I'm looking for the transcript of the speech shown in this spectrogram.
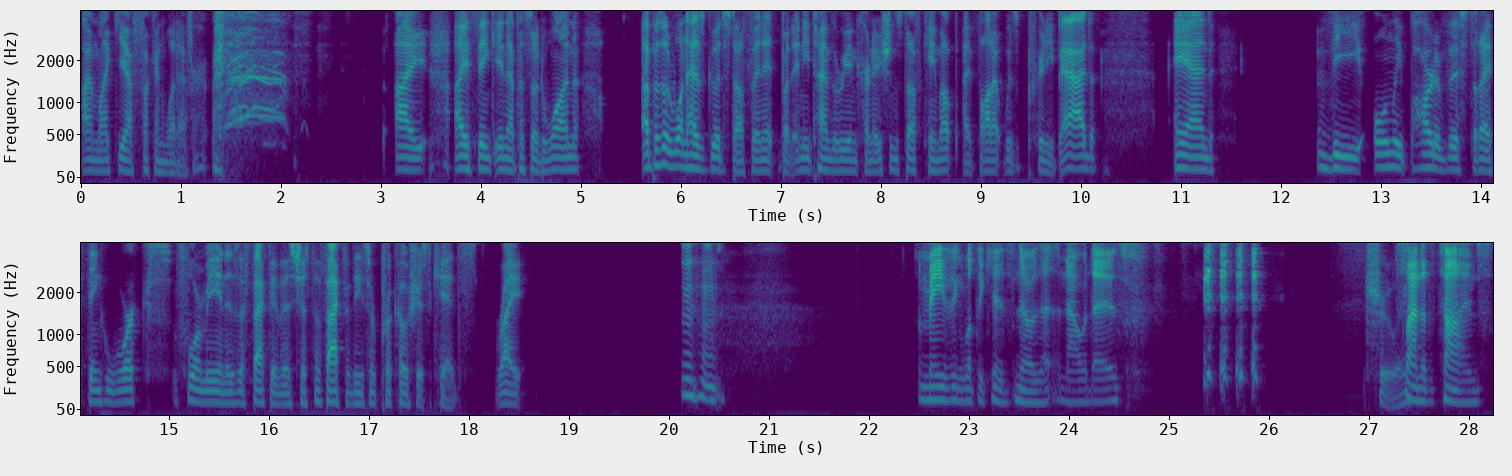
I'm like, yeah, fucking whatever. I I think in episode one, episode one has good stuff in it, but anytime the reincarnation stuff came up, I thought it was pretty bad. And the only part of this that I think works for me and is effective is just the fact that these are precocious kids, right? mm-hmm. Amazing what the kids know that nowadays. Truly. sign of the times.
